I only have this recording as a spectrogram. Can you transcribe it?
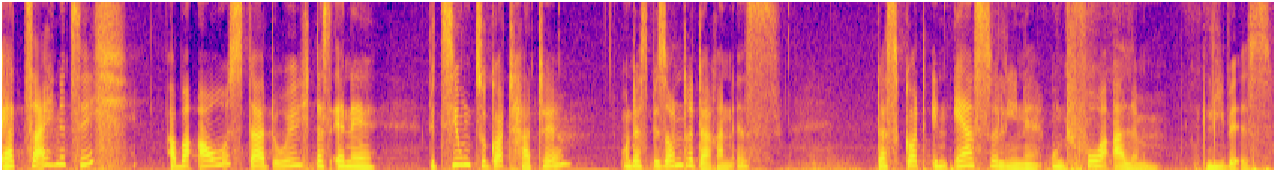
Er zeichnet sich aber aus dadurch, dass er eine Beziehung zu Gott hatte. Und das Besondere daran ist, dass Gott in erster Linie und vor allem Liebe ist.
